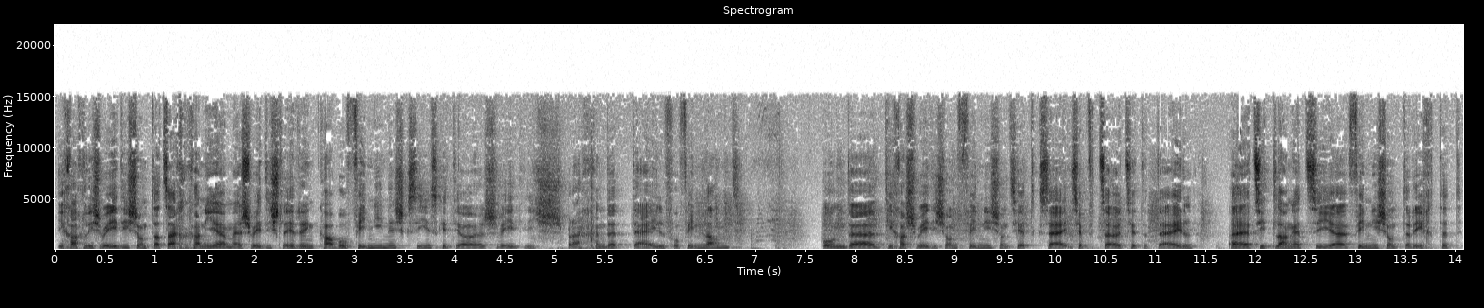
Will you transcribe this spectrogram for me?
Ich habe ein bisschen Schwedisch und tatsächlich hatte ich ähm, eine Schwedischlehrerin, die Finnin war. Es gibt ja einen schwedisch sprechenden Teil von Finnland. Und äh, die kann Schwedisch und Finnisch und sie hat gesagt, sie hat erzählt, sie hat einen Teil, eine Zeit lang hat sie äh, Finnisch unterrichtet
